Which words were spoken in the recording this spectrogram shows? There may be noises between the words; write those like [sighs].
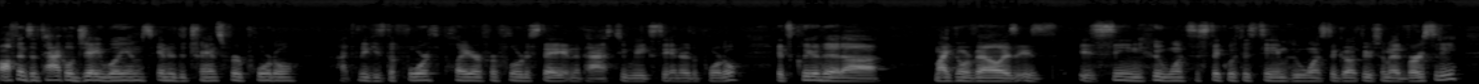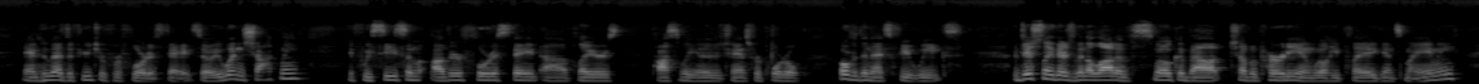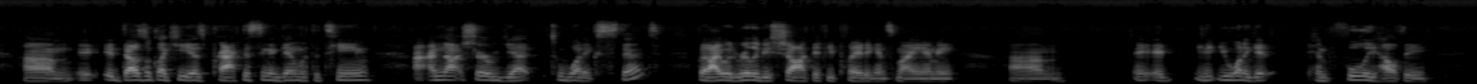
offensive tackle Jay Williams entered the transfer portal. I believe he's the fourth player for Florida State in the past two weeks to enter the portal. It's clear that uh, Mike Norvell is, is is seeing who wants to stick with his team, who wants to go through some adversity, and who has a future for Florida State. So it wouldn't shock me if we see some other Florida State uh, players possibly into the transfer portal over the next few weeks. Additionally, there's been a lot of smoke about Chubba Purdy and will he play against Miami. Um, it, it, does look like he is practicing again with the team. I'm not sure yet to what extent, but I would really be shocked if he played against Miami. Um, it, it you, you want to get him fully healthy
